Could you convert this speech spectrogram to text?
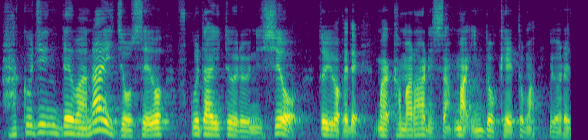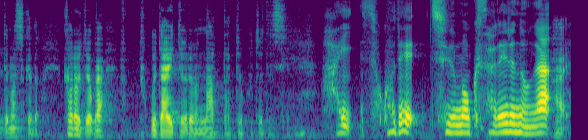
白人ではない女性を副大統領にしようというわけで、まあ、カマラ・ハリスさん、まあ、インド系とも言われてますけど彼女が副大統領になったということですよね。はい、そこで注目されるのが、はい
